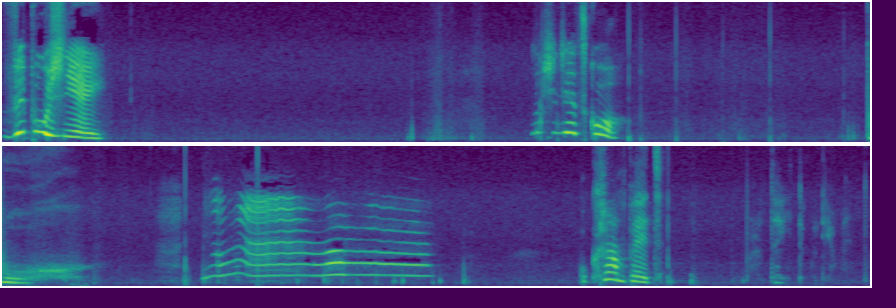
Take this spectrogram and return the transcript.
Wy później. Nasze dziecko. Buch. O, krampet. Daj tego diamenta.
